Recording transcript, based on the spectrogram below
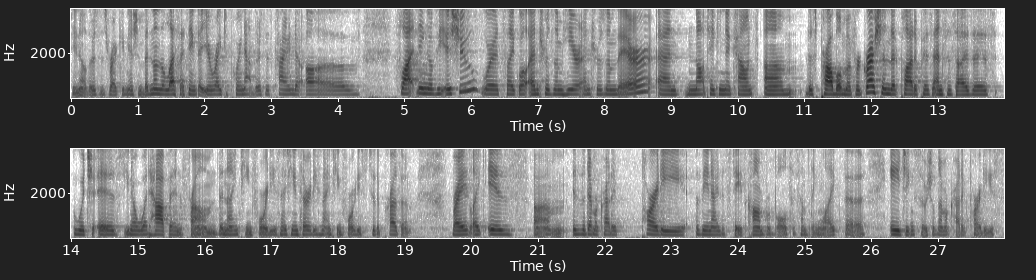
you know, there's this recognition. But nonetheless, I think that you're right to point out there's this kind of flattening of the issue where it's like, well, entrism here, entrism there, and not taking into account um, this problem of regression that Platypus emphasizes, which is, you know, what happened from the 1940s, 1930s, 1940s to the present, right? Like, is um, is the Democratic Party of the United States comparable to something like the aging social democratic parties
